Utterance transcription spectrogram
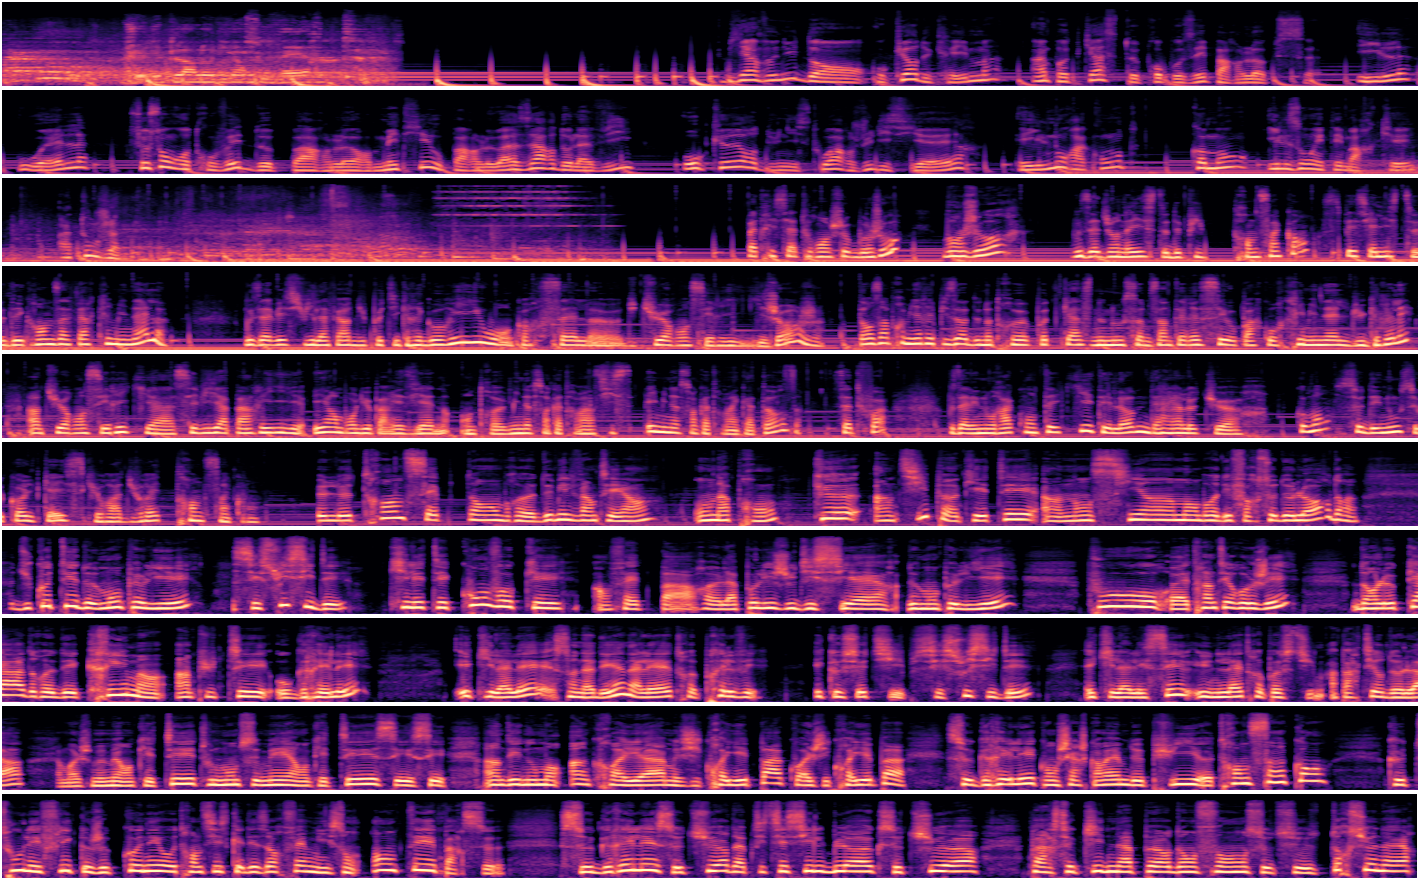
Je déclare l'audience ouverte. Bienvenue dans Au cœur du crime, un podcast proposé par l'Obs. Ils ou elles se sont retrouvés de par leur métier ou par le hasard de la vie au cœur d'une histoire judiciaire et ils nous racontent comment ils ont été marqués à tout jamais. Patricia Tourangeau, bonjour. Bonjour. Vous êtes journaliste depuis 35 ans, spécialiste des grandes affaires criminelles. Vous avez suivi l'affaire du petit Grégory ou encore celle euh, du tueur en série Georges. Dans un premier épisode de notre podcast, nous nous sommes intéressés au parcours criminel du Grélé, un tueur en série qui a sévi à Paris et en banlieue parisienne entre 1986 et 1994. Cette fois, vous allez nous raconter qui était l'homme derrière le tueur. Comment se dénoue ce cold case qui aura duré 35 ans? Le 30 septembre 2021, on apprend que un type qui était un ancien membre des forces de l'ordre du côté de Montpellier s'est suicidé, qu'il était convoqué en fait par la police judiciaire de Montpellier pour être interrogé dans le cadre des crimes imputés au grêlé et qu'il allait son ADN allait être prélevé et que ce type s'est suicidé et qu'il a laissé une lettre posthume. À partir de là, moi je me mets à enquêter, tout le monde se met à enquêter, c'est un dénouement incroyable, j'y croyais pas quoi, j'y croyais pas. Ce grêlé qu'on cherche quand même depuis 35 euh, ans que tous les flics que je connais au 36 quai des Orfèvres, ils sont hantés par ce, ce grêlé, ce tueur de la petite Cécile Bloch, ce tueur, par ce kidnappeur d'enfants, ce, ce tortionnaire.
